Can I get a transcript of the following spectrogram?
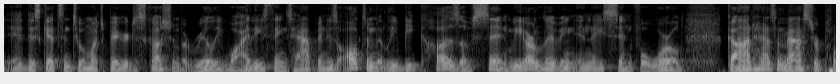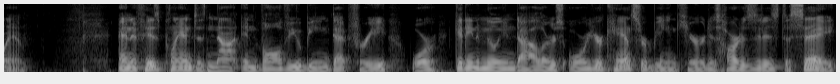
it, this gets into a much bigger discussion, but really why these things happen is ultimately because of sin. We are living in a sinful world. God has a master plan. And if his plan does not involve you being debt free or getting a million dollars or your cancer being cured, as hard as it is to say,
